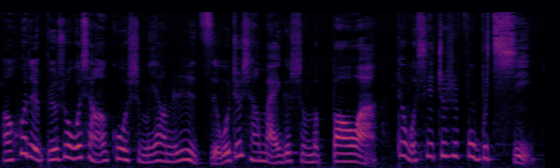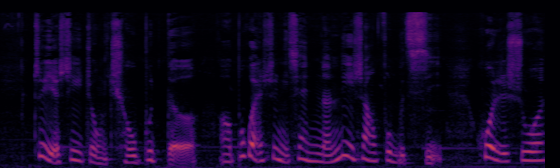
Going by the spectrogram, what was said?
啊，或者比如说我想要过什么样的日子，我就想买一个什么包啊，但我现在就是付不起，这也是一种求不得，啊，不管是你现在能力上付不起，或者说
